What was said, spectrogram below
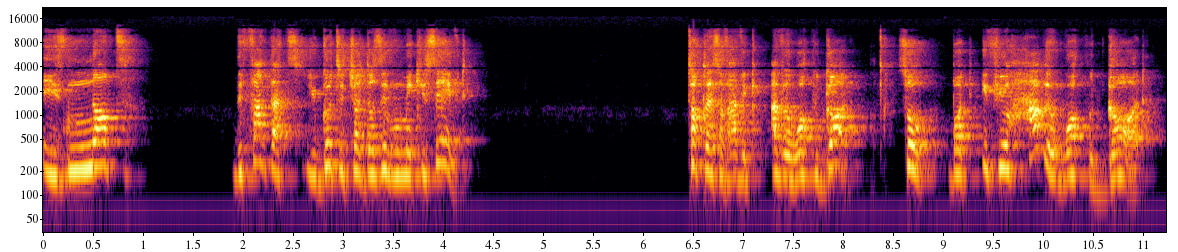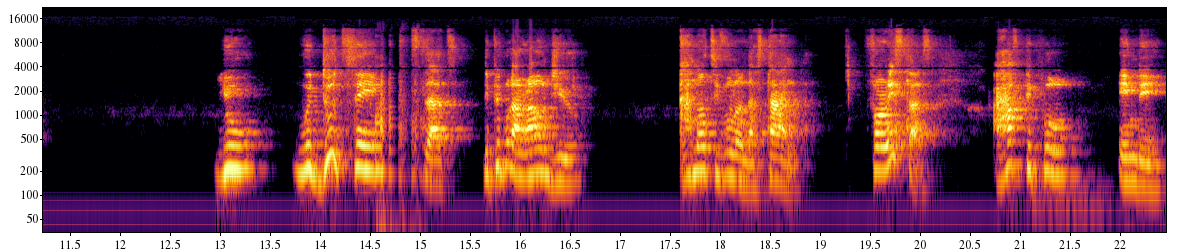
is not the fact that you go to church doesn't even make you saved. Talk less of having have a walk with God. So, but if you have a walk with God, you will do things that the people around you cannot even understand. For instance, I have people in the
